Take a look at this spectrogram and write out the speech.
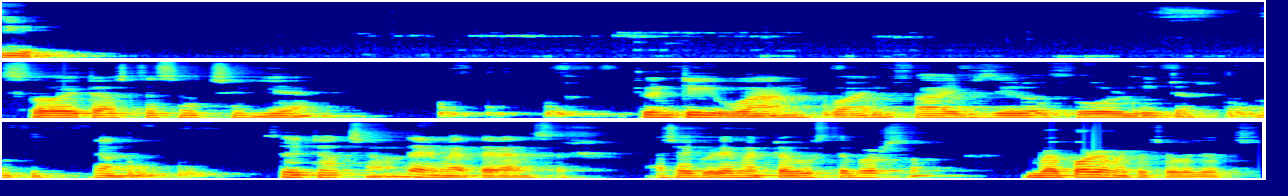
zero so এটা আসতেছে হচ্ছে গিয়ে twenty one point five zero four litre okay done so এটা হচ্ছে আমাদের ম্যাথের অ্যান্সার আশা করি ম্যাথটা বুঝতে পারছ। আমরা পরের ম্যাথে চলে যাচ্ছি।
